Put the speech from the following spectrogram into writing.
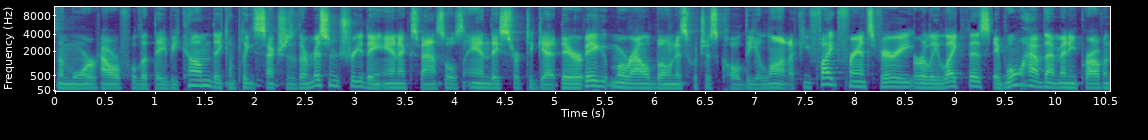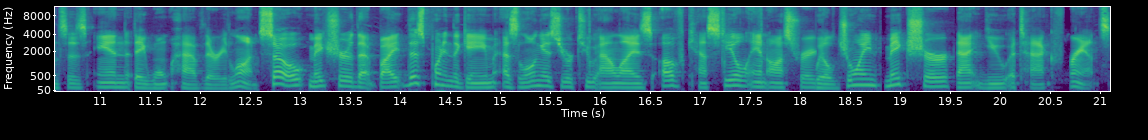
the more powerful that they become. They complete mm-hmm. sections of their mission tree, they annex vassals, and they start to get their big morale bonus, which is called the Elan. If you fight France very early like this, they won't have that many provinces, and they won't have their Elan. So make sure that by this point in the game, as long as your two allies of Castile and Austria will join, make sure that you attack France.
